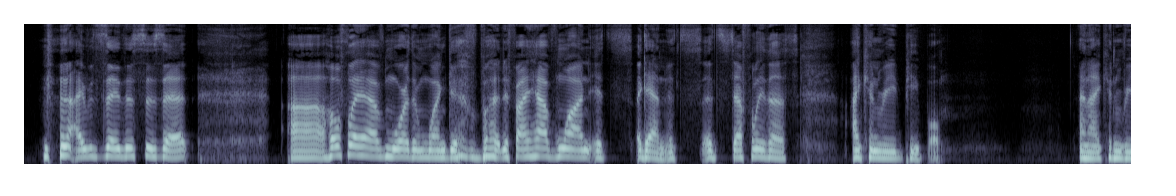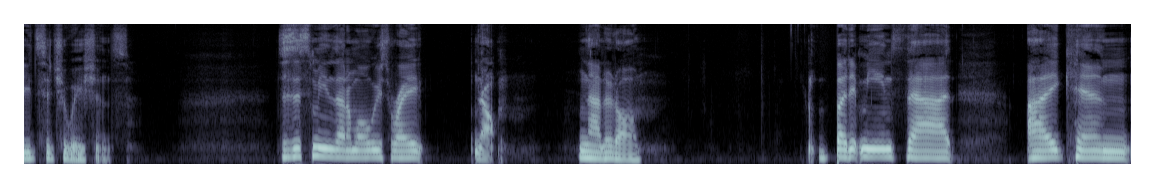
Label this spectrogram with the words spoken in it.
I would say this is it. Uh, hopefully, I have more than one gift, but if I have one, it's again, it's it's definitely this. I can read people, and I can read situations. Does this mean that I'm always right? No, not at all but it means that I can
